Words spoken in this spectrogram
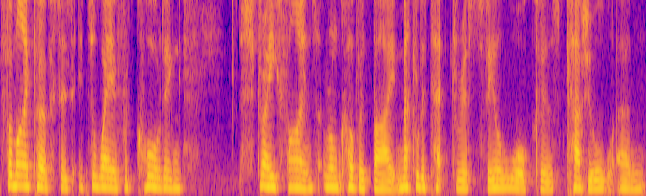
for my purposes. It's a way of recording stray finds are uncovered by metal detectorists, field walkers, casual um,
